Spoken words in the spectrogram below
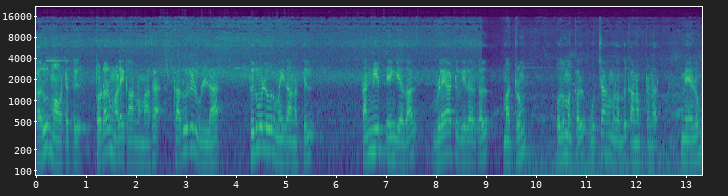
கரூர் மாவட்டத்தில் தொடர் மழை காரணமாக கரூரில் உள்ள திருவள்ளூர் மைதானத்தில் தண்ணீர் தேங்கியதால் விளையாட்டு வீரர்கள் மற்றும் பொதுமக்கள் உற்சாகமிழந்து காணப்பட்டனர். மேலும்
